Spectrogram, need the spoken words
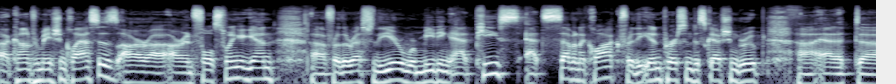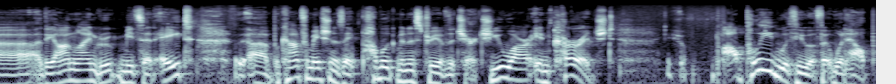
uh, confirmation classes are, uh, are in full swing again. Uh, for the rest of the year, we're meeting at Peace at 7 o'clock for the in-person discussion group. Uh, at uh, The online group meets at 8. Uh, confirmation is a public ministry of the church. You are encouraged I'll plead with you if it would help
